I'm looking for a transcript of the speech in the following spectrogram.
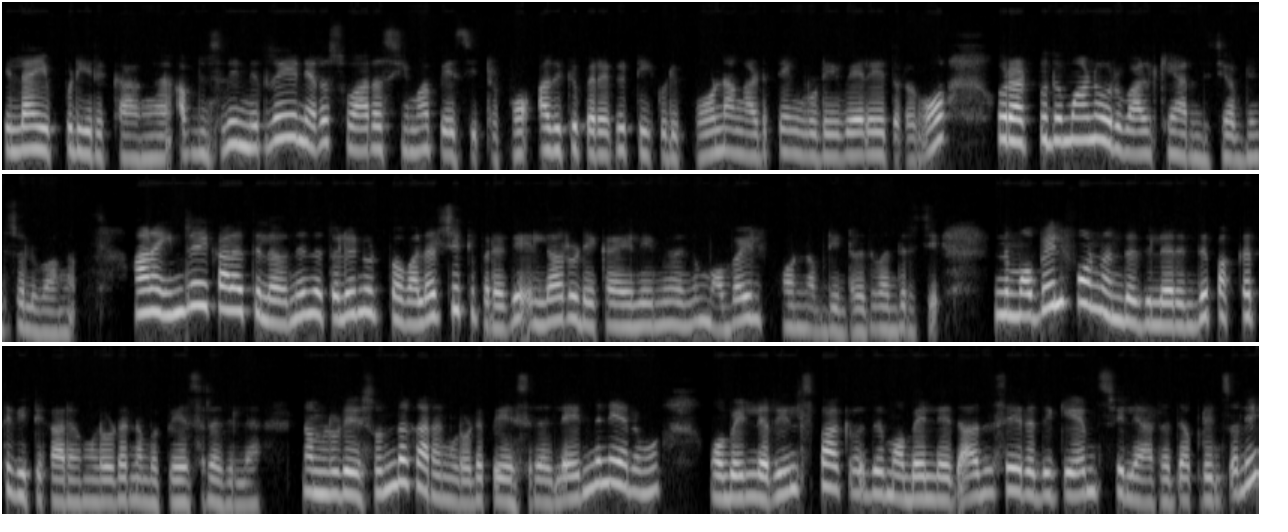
எல்லாம் எப்படி இருக்காங்க? அப்படின்னு சொல்லி நிறைய நேரம் சுவாரஸ்யமாக பேசிகிட்டு இருப்போம். அதுக்கு பிறகு டீ குடிப்போம். நாங்கள் அடுத்து எங்களுடைய வேலையை தொடங்குவோம். ஒரு அற்புதமான ஒரு வாழ்க்கையாக இருந்துச்சு அப்படின்னு சொல்லுவாங்க. ஆனால் இன்றைய காலத்தில் வந்து இந்த தொழில்நுட்ப வளர்ச்சிக்கு பிறகு எல்லாருடைய கையிலையுமே வந்து மொபைல் ஃபோன் அப்படின்றது வந்துருச்சு. இந்த மொபைல் ஃபோன் வந்ததுலேருந்து பக்கத்து வீட்டுக்காரங்களோட நம்ம பேசுகிறதில்ல நம்மளுடைய சொந்தக்காரங்களோட பேசுகிறதில்ல எந்த நேரமும் மொபைலில் ரீல்ஸ் பார்க்குறது மொபைலில் ஏதாவது செய்கிறது கேம்ஸ் விளையாடுறது அப்படின்னு சொல்லி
